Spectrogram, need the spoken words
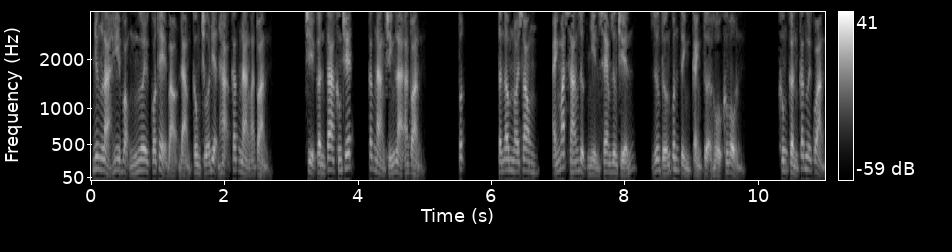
nhưng là hy vọng ngươi có thể bảo đảm công chúa điện hạ các nàng an toàn. Chỉ cần ta không chết, các nàng chính là an toàn. Tốt. Tần âm nói xong, ánh mắt sáng rực nhìn xem dương chiến, dương tướng quân tình cảnh tựa hồ không ổn. Không cần các ngươi quản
